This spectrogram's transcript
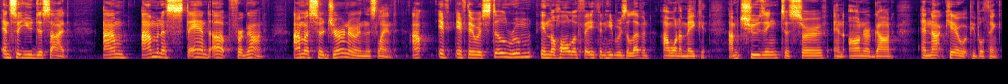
And so you decide, I'm, I'm going to stand up for God. I'm a sojourner in this land. I, if, if there was still room in the hall of faith in Hebrews 11, I want to make it. I'm choosing to serve and honor God and not care what people think.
